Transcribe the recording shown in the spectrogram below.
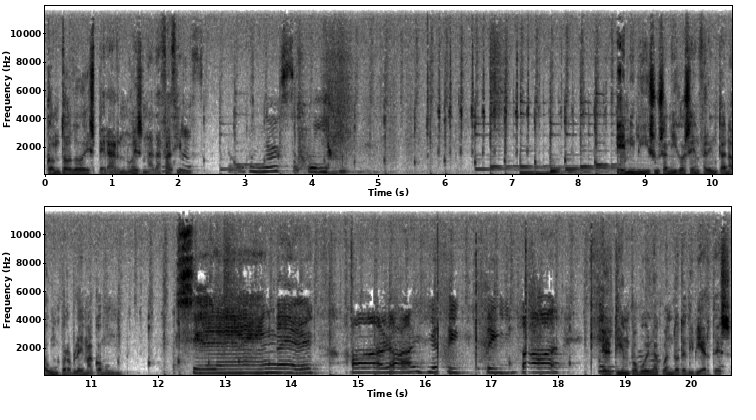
Con todo, esperar no es nada fácil. Emily y sus amigos se enfrentan a un problema común. El tiempo vuela cuando te diviertes.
